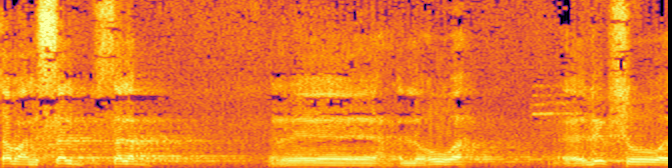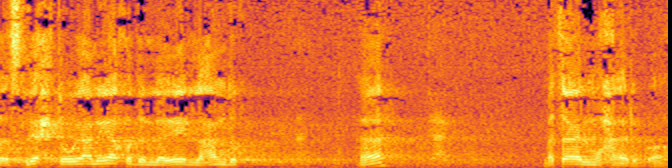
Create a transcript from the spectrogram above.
طبعا السلب السلب آه، اللي هو آه، لبسه واسلحته يعني ياخد اللي إيه اللي عنده. ها؟ متاع المحارب آه.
